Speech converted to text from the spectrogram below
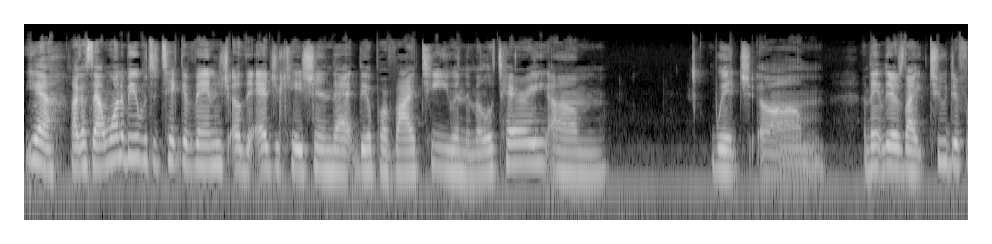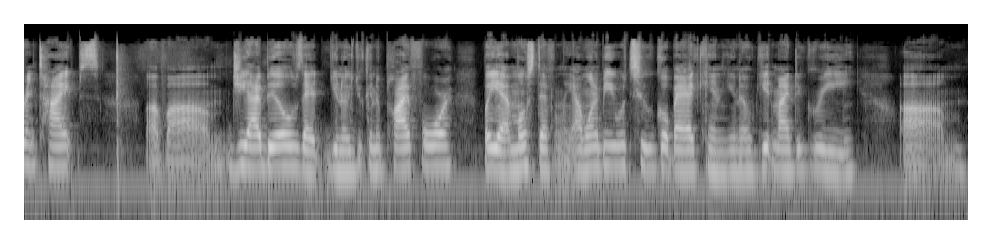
yeah, like I said, I want to be able to take advantage of the education that they'll provide to you in the military. Um, which um, I think there's like two different types of um, GI Bills that you know you can apply for. But yeah, most definitely, I want to be able to go back and you know get my degree. Um,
